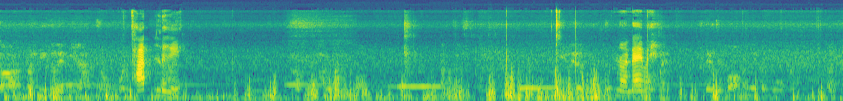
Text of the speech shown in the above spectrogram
ก็วันนี้ก็เลยมีหลานสองคนชัดเลยนอนได้ไหมเดี๋ยวจะบอกอะไรกับลูกโอเค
